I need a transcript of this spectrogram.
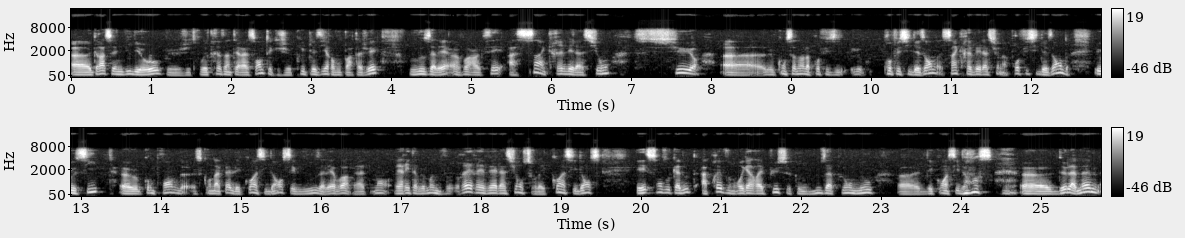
euh, grâce à une vidéo que j'ai trouvé très intéressante et que j'ai pris plaisir à vous partager. Vous allez avoir accès à 5 révélations euh, concernant la prophétie, des Andes, 5 révélations de la prophétie des Andes et aussi euh, comprendre ce qu'on appelle les coïncidences et vous allez avoir véritablement une vraie révélation sur les coïncidences et sans aucun doute, après, vous ne regarderez plus ce que nous appelons, nous, euh, des coïncidences euh, de la même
